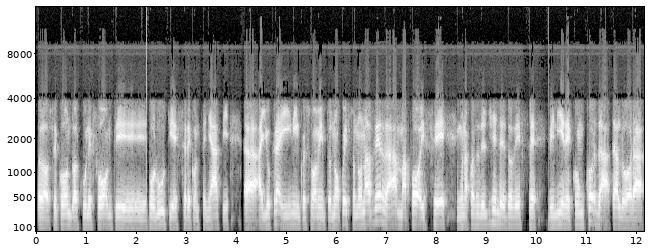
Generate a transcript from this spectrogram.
eh, secondo alcune fonti voluti essere consegnati eh, agli ucraini, in questo momento no, questo non avverrà, ma poi se una cosa del genere dovesse venire concordata, allora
